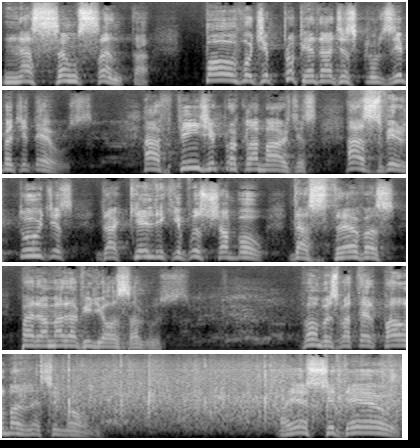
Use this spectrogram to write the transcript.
nação santa, povo de propriedade exclusiva de Deus, a fim de proclamardes as virtudes daquele que vos chamou das trevas para a maravilhosa luz. Vamos bater palmas né, nesse mão. A este Deus.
